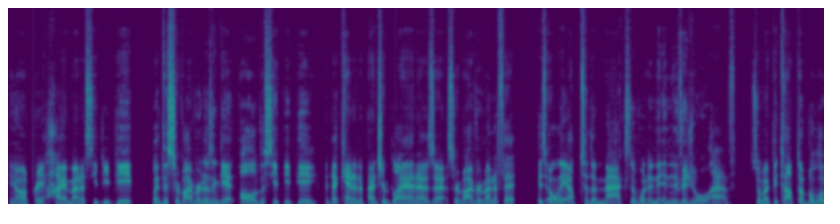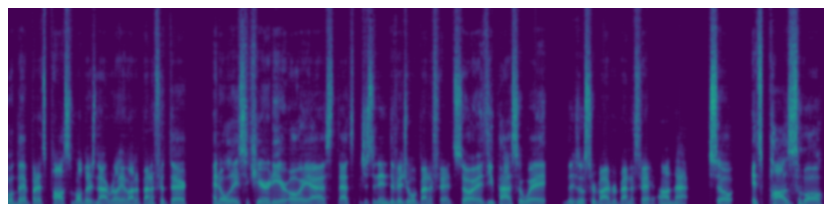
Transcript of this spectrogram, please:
you know, a pretty high amount of CPP, like the survivor doesn't get all of the CPP that Canada pension plan as a survivor benefit it's only up to the max of what an individual will have. So it might be topped up a little bit, but it's possible there's not really a lot of benefit there. And age security or OAS, that's just an individual benefit. So if you pass away, there's no survivor benefit on that. So it's possible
